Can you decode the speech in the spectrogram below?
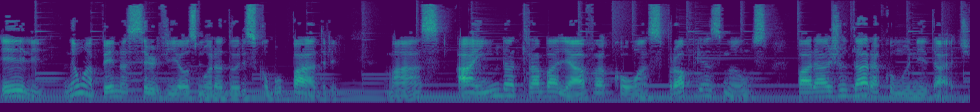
Ele não apenas servia aos moradores como padre, mas ainda trabalhava com as próprias mãos para ajudar a comunidade.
